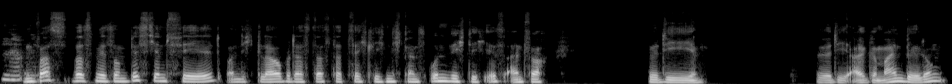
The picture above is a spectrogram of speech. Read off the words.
Ja. Und was, was mir so ein bisschen fehlt, und ich glaube, dass das tatsächlich nicht ganz unwichtig ist, einfach für die, für die Allgemeinbildung.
